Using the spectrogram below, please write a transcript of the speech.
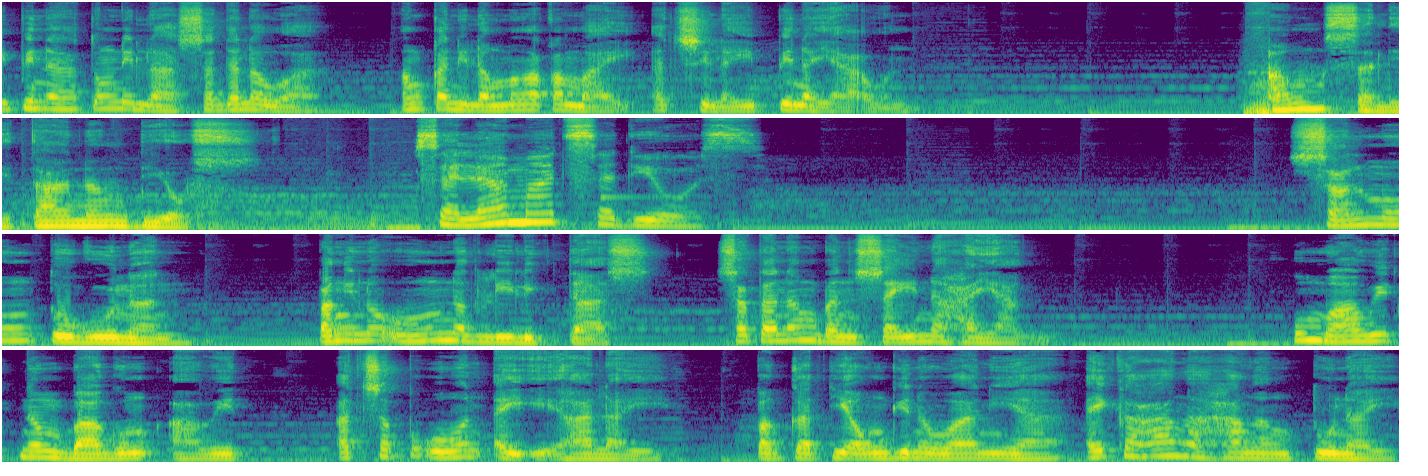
ipinatong nila sa dalawa ang kanilang mga kamay at sila'y pinayaon. Ang Salita ng Diyos Salamat sa Diyos. Salmong Tugunan Panginoong nagliligtas sa tanang bansay na hayag. Umawit ng bagong awit at sa puon ay ialay pagkat yaong ginawa niya ay kahangahangang tunay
